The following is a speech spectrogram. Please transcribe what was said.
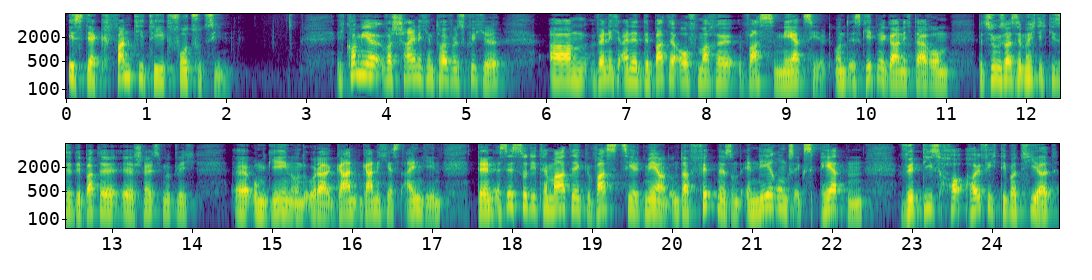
ist der Quantität vorzuziehen. Ich komme hier wahrscheinlich in Teufels Küche, ähm, wenn ich eine Debatte aufmache, was mehr zählt. Und es geht mir gar nicht darum, beziehungsweise möchte ich diese Debatte äh, schnellstmöglich äh, umgehen und oder gar, gar nicht erst eingehen. Denn es ist so die Thematik, was zählt mehr? Und unter Fitness- und Ernährungsexperten wird dies häufig debattiert.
